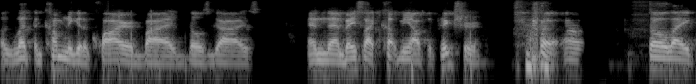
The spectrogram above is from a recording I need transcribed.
let the company get acquired by those guys and then basically like cut me out the picture. um, so like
